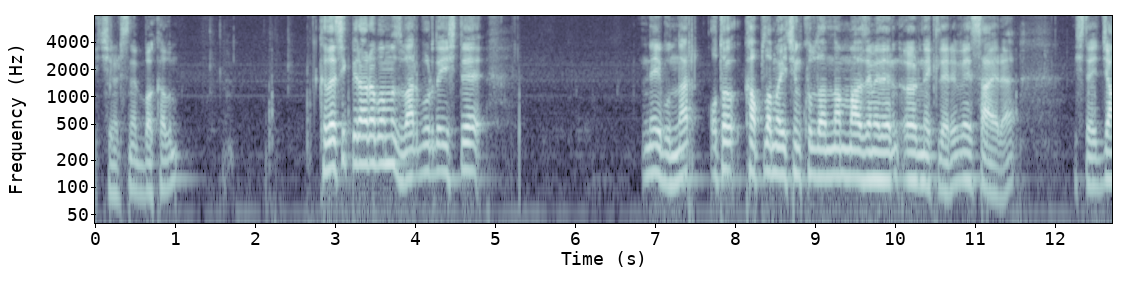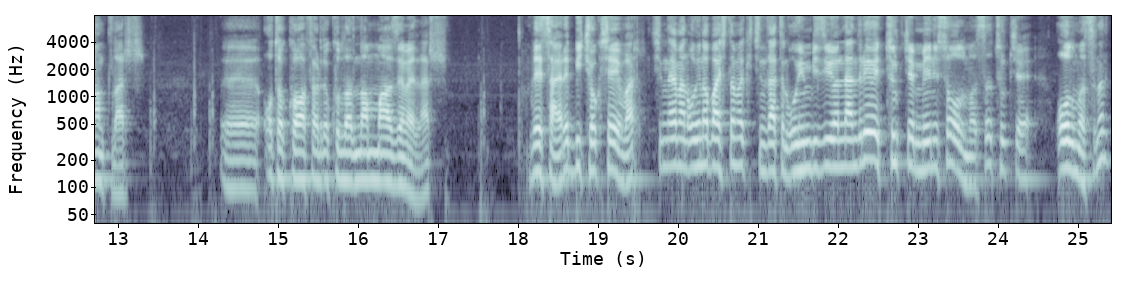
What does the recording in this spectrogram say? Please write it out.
içerisine bir bakalım. Klasik bir arabamız var. Burada işte ne bunlar? Oto kaplama için kullanılan malzemelerin örnekleri vesaire. İşte jantlar, e, oto kuaförde kullanılan malzemeler vesaire birçok şey var. Şimdi hemen oyuna başlamak için zaten oyun bizi yönlendiriyor ve Türkçe menüsü olması, Türkçe olmasının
